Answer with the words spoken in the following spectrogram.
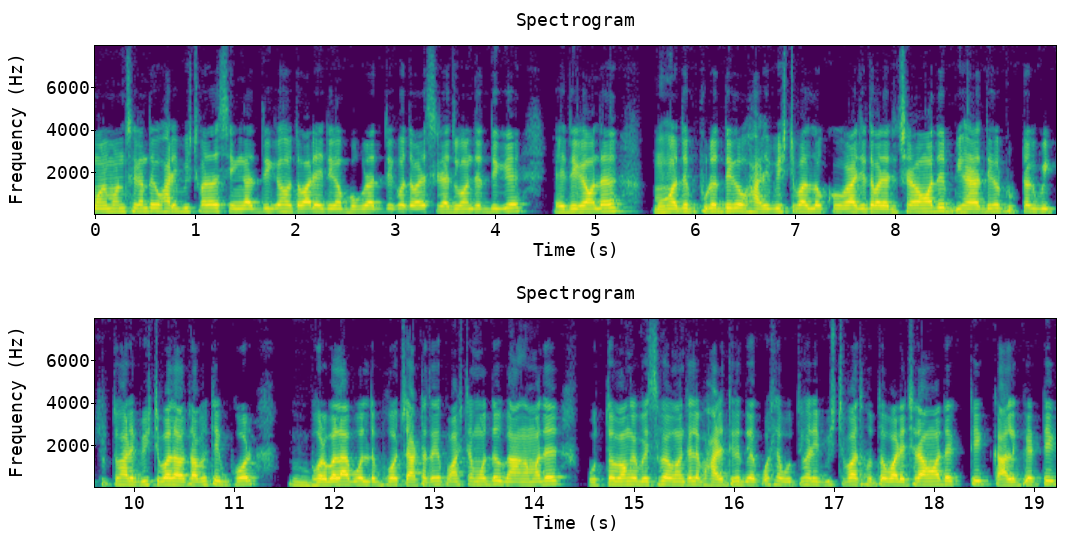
মনমোহন সেখান থেকে ভারী বৃষ্টিপাত হবে সিঙ্গার দিকে হতে পারে, এদিকে বগুড়ার দিকে হতে পারে, সিরাজগঞ্জের দিকে এইদিকে আমাদের মহাদেবপুরের দিকেও ভারী বৃষ্টিপাত লক্ষ্য করা যেতে পারে। এছাড়াও আমাদের বিহারের দিকে টুকটাক বিক্ষিপ্ত ভারী বৃষ্টিপাত হবে তবে ঠিক ভোর ভোরবেলা বলতে ভোর চারটা থেকে পাঁচটার মধ্যেও গাং আমাদের উত্তরবঙ্গের বেশিরভাগ অঞ্চলে ভারী থেকে দু এক পশলা অতি ভারী বৃষ্টিপাত হতে পারে। এছাড়াও আমাদের ঠিক কালকে ঠিক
